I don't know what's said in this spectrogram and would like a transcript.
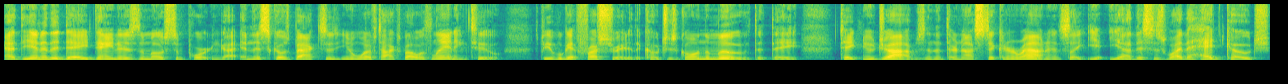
at the end of the day, Dana is the most important guy. And this goes back to, you know, what I've talked about with Lanning too. People get frustrated that coaches go on the move, that they take new jobs and that they're not sticking around. And it's like, yeah, this is why the head coach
